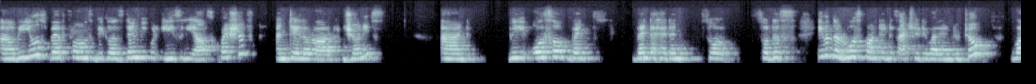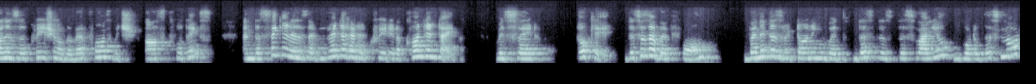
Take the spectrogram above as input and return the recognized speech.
Uh, we used web forms because then we could easily ask questions and tailor our journeys. And we also went went ahead and so so this even the rules content is actually divided into two. One is the creation of the web forms, which ask for things, and the second is that we went ahead and created a content type, which said, okay, this is a web form. When it is returning with this, this, this value, go to this node.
